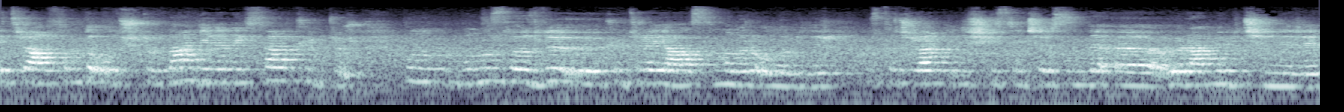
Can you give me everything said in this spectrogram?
etrafında oluşturulan geleneksel kültür. Bunun, bunun sözlü kültüre yansımaları olabilir. Usta-çırak ilişkisi içerisinde öğrenme biçimleri,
